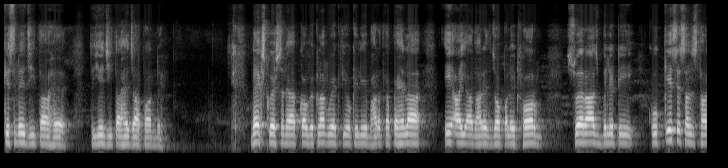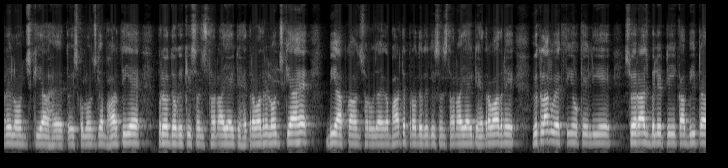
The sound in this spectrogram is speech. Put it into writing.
किसने जीता है? तो ये जीता है जापान ने। नेक्स्ट क्वेश्चन है आपका। विकलांग व्यक्तियों के लिए भारत का पहला एआई आधारित जॉब प्लेटफॉर्म स्वराज बिलिटी को किस संस्था ने लॉन्च किया है? तो इसको लॉन्च किया भारतीय प्रौद्योगिकी संस्थान आईआईटी हैदराबाद ने लॉन्च किया है। बी आपका आंसर हो जाएगा। भारतीय प्रौद्योगिकी संस्थान आईआईटी हैदराबाद ने विकलांग व्यक्तियों के लिए स्वराज बिलिटी का बीटा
